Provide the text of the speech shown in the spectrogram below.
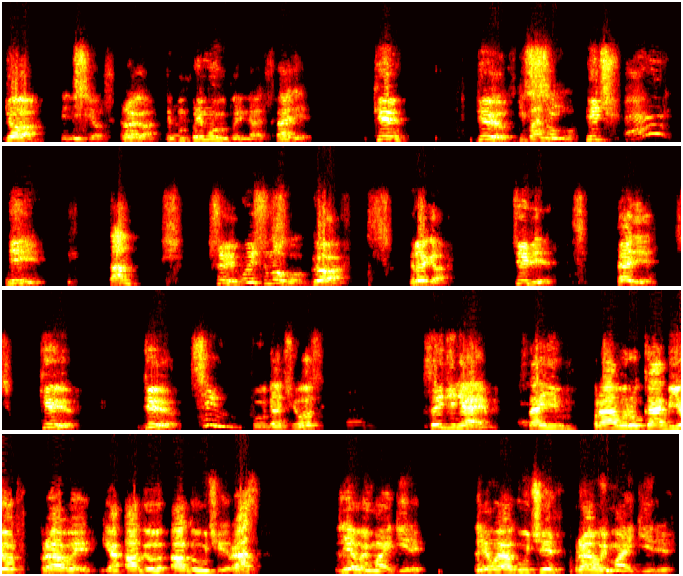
Го. Ты не бьешь. Рыга. Ты прямую принимаешь. Хари. Кю. Дю. Сгибай ногу. Ич. Ни. Сан. Ши. Выше ногу. Го. Рыга. Сиди. Хари. Кю. Дю. Фу, да, чёс. Соединяем. Стоим. Правая рука бьет правой. Я ага, ага учи. Раз. Левой майгири. Левый агучи, правый майгири.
